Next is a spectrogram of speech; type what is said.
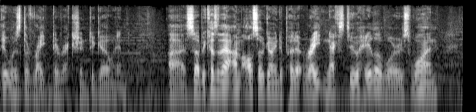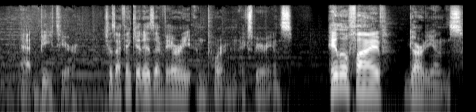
it was the right direction to go in. Uh, so because of that, I'm also going to put it right next to Halo Wars 1 at B tier because I think it is a very important experience. Halo 5 Guardians.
